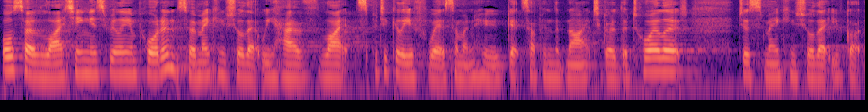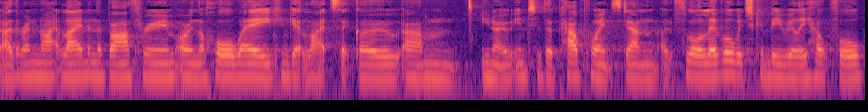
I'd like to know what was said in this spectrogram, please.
Also, lighting is really important, so making sure that we have lights, particularly if we're someone who gets up in the night to go to the toilet just making sure that you've got either a night light in the bathroom or in the hallway. You can get lights that go, um, you know, into the power points down at floor level, which can be really helpful.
